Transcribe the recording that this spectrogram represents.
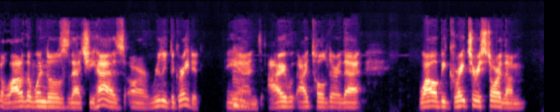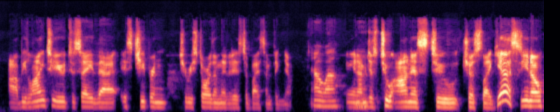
a lot of the windows that she has are really degraded. Hmm. And mm. I, I told her that while it'd be great to restore them, I'll be lying to you to say that it's cheaper to restore them than it is to buy something new. Oh wow. And yeah. I'm just too honest to just like, yes, you know,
